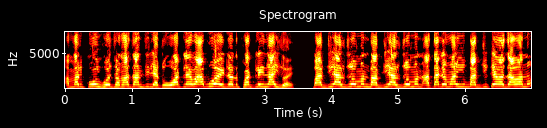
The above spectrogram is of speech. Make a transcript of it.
અમારી કોઈ હોજ હમાસાર નથી લેતું. હોટ લેવા આવવું હોય એટલે ફટ લઈને આવી જાય. બાપજી, આલજો મન, બાપજી, આલજો મન. અત્યારે અમારે બાપજી કહેવા જવાનું?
